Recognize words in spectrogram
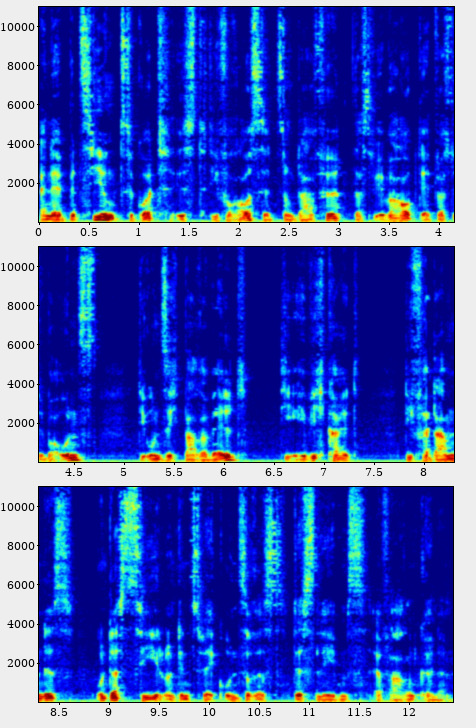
Eine Beziehung zu Gott ist die Voraussetzung dafür, dass wir überhaupt etwas über uns, die unsichtbare Welt, die Ewigkeit, die Verdammnis und das Ziel und den Zweck unseres des Lebens erfahren können.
